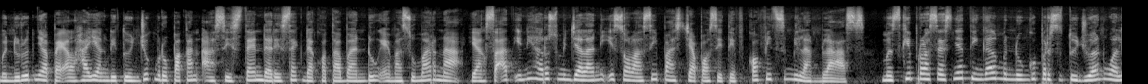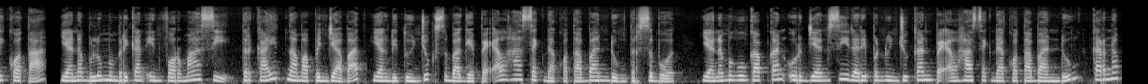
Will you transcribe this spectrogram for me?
Menurutnya PLH yang ditunjuk merupakan asisten dari Sekda Kota Bandung Emma Sumarna yang saat ini harus menjalani isolasi pasca positif COVID-19. Meski prosesnya tinggal menunggu persetujuan Wali Kota, Yana belum memberikan informasi terkait nama penjabat yang ditunjuk sebagai PLH Sekda Kota Bandung tersebut. Yana mengungkapkan urgensi dari penunjukan PLH Sekda Kota Bandung karena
